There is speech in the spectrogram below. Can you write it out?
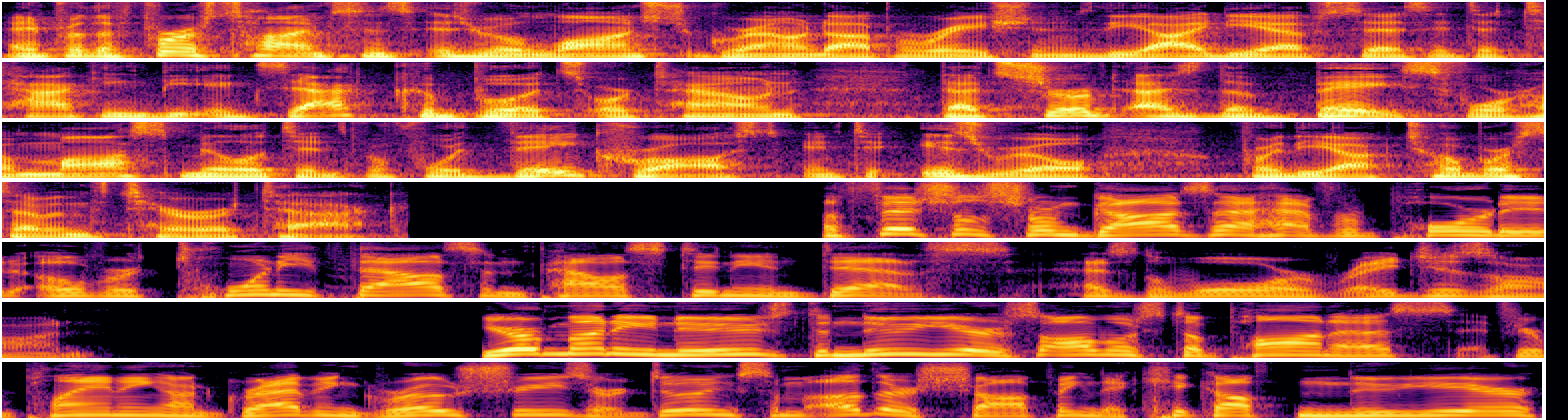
And for the first time since Israel launched ground operations, the IDF says it's attacking the exact kibbutz or town that served as the base for Hamas militants before they crossed into Israel for the October 7th terror attack. Officials from Gaza have reported over 20,000 Palestinian deaths as the war rages on. Your money news the new year is almost upon us. If you're planning on grabbing groceries or doing some other shopping to kick off the new year,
